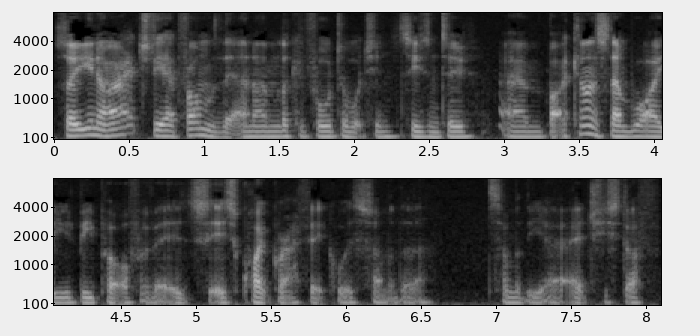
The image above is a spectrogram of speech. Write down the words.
so you know, I actually had fun with it, and I'm looking forward to watching season two. Um, but I can understand why you'd be put off of it. It's it's quite graphic with some of the some of the uh, ecchi stuff.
